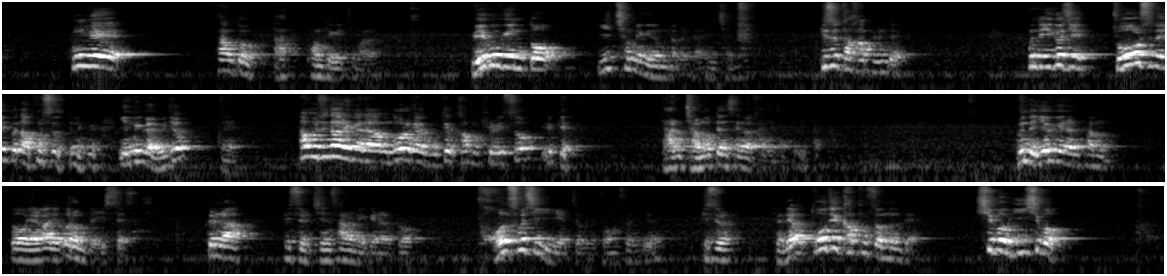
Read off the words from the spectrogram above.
국내 사람도 다 포함되겠지만 외국인 또 2천 명이 넘는다 그러잖아 2천 명. 빚을 다 갚는데. 근데 이것이 좋을 수도 있고 나쁠 수도 있는, 있는 거야, 그죠? 네. 갚아준다 니까 내가 뭐 노력해서 못해 갚을 필요 있어? 이렇게 다른 잘못된 생각을 가진 사람들이 있다. 근데 여기는 참 또 여러 가지 어려움도 있어요, 사실. 그러나 빚을 진 사람에게는 또 좋은 소식이겠죠. 좋은 소식이에요. 빚을 내가 도저히 갚을 수 없는데 10억, 20억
